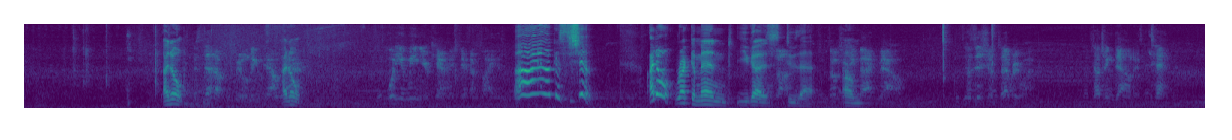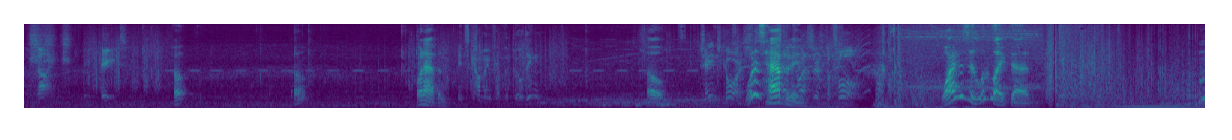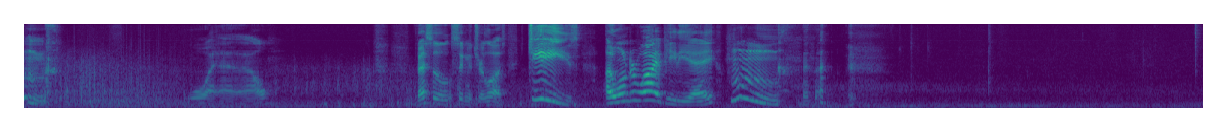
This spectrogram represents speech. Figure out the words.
I don't. Is that a building down I don't. What do you mean you can't identify it? Ah, look, it's the ship. I don't recommend you guys do that. Don't turn Um, back now. Positions, everyone. Touching down in 10, 9, 8. oh. Oh. What happened? It's coming from the building. Oh. Change course. What is happening? thrusters to full. Why does it look like that? Hmm. Well. Vessel signature lost. Jeez! I wonder why, PDA. Hmm.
